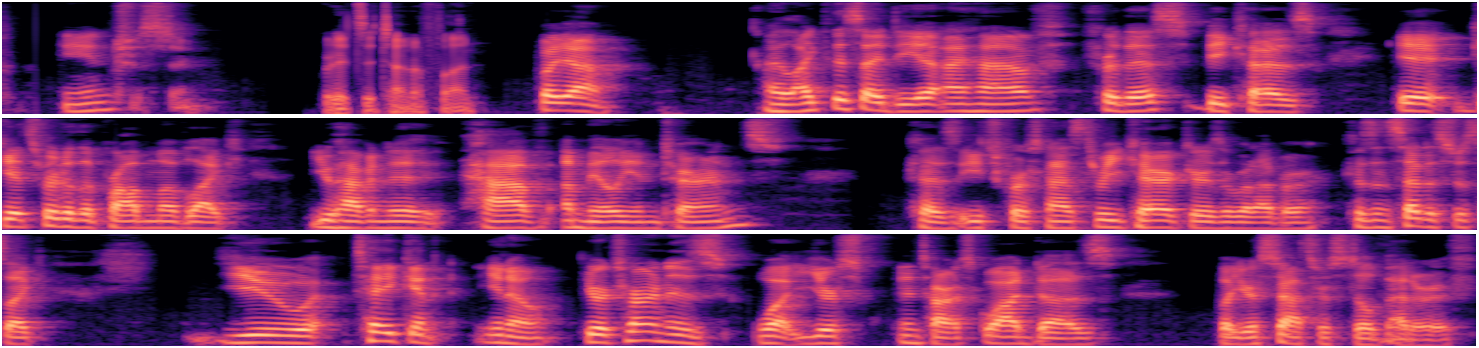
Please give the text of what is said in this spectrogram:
Interesting. but it's a ton of fun. But yeah, I like this idea I have for this because it gets rid of the problem of like you having to have a million turns because each person has three characters or whatever. Because instead, it's just like you take an you know your turn is what your entire squad does, but your stats are still better if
